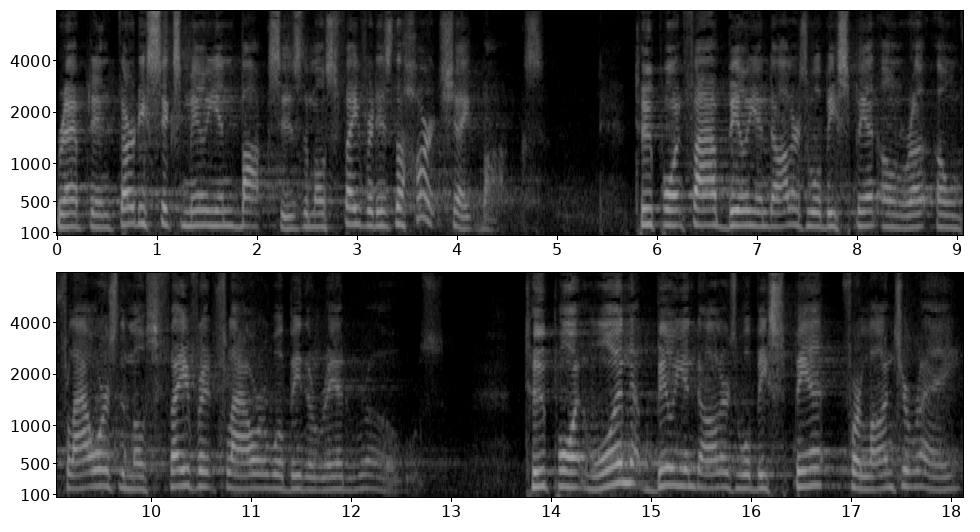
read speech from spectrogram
wrapped in 36 million boxes. The most favorite is the heart shaped box. $2.5 billion will be spent on, on flowers. The most favorite flower will be the red rose. $2.1 billion will be spent for lingerie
